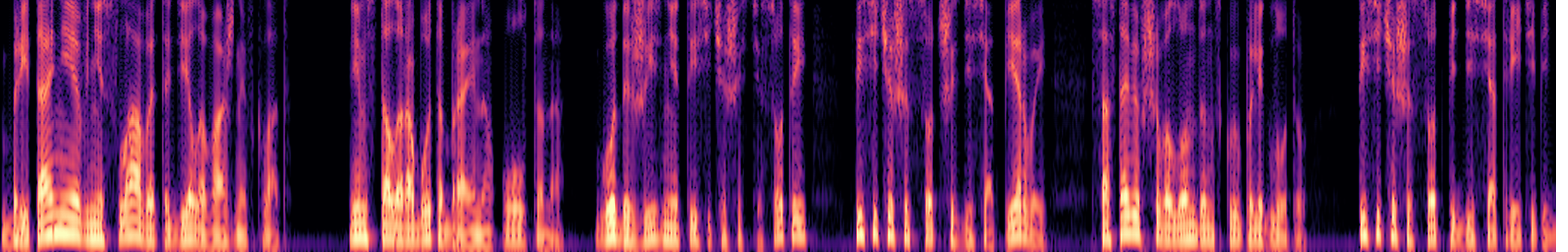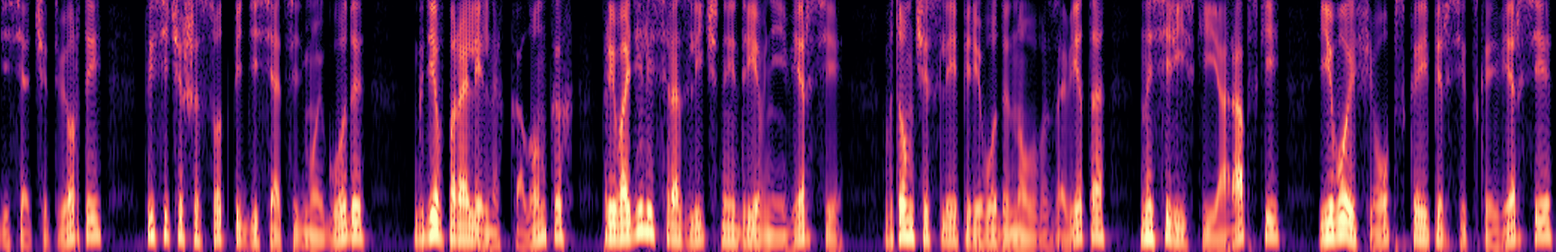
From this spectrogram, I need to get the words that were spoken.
Британия внесла в это дело важный вклад. Им стала работа Брайана Уолтона «Годы жизни 1600-1661», составившего лондонскую полиглоту 1653-54, 1657 годы, где в параллельных колонках приводились различные древние версии, в том числе переводы Нового Завета на сирийский и арабский, его эфиопская и персидская версии,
